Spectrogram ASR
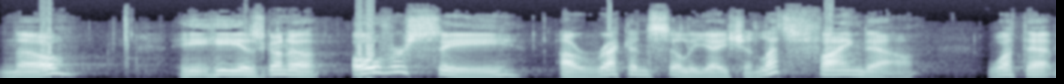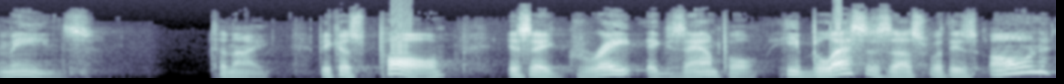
No. He, he is going to oversee a reconciliation. Let's find out what that means tonight. Because Paul is a great example. He blesses us with his own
